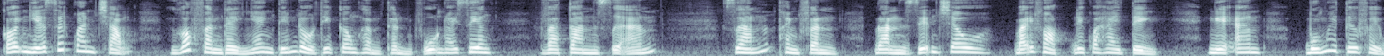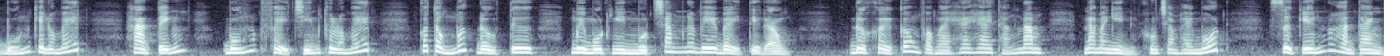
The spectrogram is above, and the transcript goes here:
có ý nghĩa rất quan trọng, góp phần đẩy nhanh tiến độ thi công hầm Thần Vũ nói riêng và toàn dự án. Dự án thành phần đoạn Diễn Châu, Bãi Vọt đi qua hai tỉnh, Nghệ An 44,4 km, Hà Tĩnh 4,9 km, có tổng mức đầu tư 11.157 tỷ đồng, được khởi công vào ngày 22 tháng 5 năm 2021, dự kiến hoàn thành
